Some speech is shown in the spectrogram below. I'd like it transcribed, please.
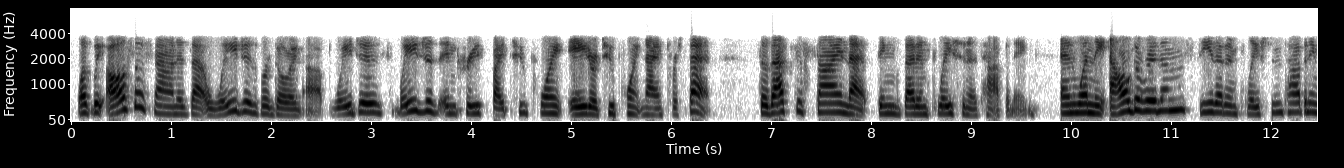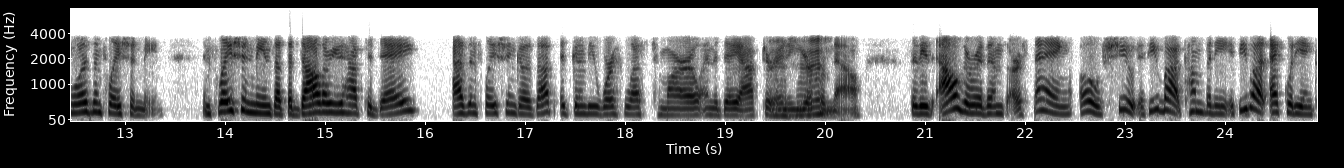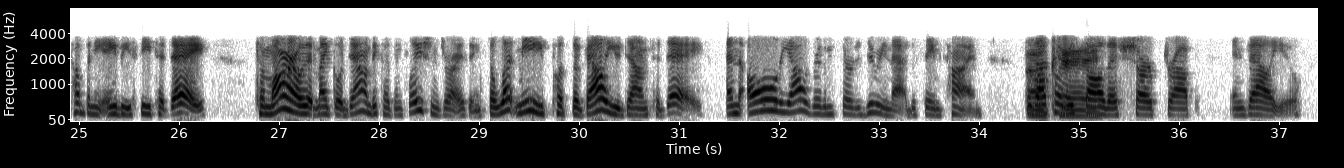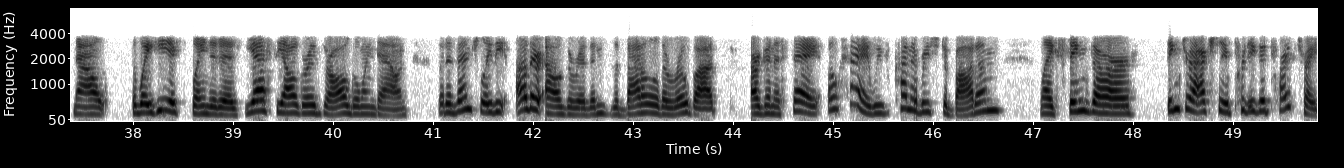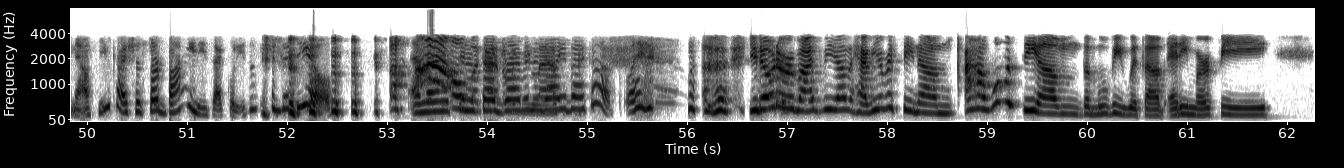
What we also found is that wages were going up. Wages wages increased by 2.8 or 2.9 percent. So that's a sign that things that inflation is happening. And when the algorithms see that inflation is happening, what does inflation mean? Inflation means that the dollar you have today, as inflation goes up, is going to be worth less tomorrow and the day after mm-hmm. and a year mm-hmm. from now. So these algorithms are saying, oh shoot, if you bought company, if you bought equity in company ABC today, tomorrow it might go down because inflation's rising. So let me put the value down today. And all the algorithms started doing that at the same time. So that's okay. why we saw this sharp drop in value. Now, the way he explained it is yes, the algorithms are all going down, but eventually the other algorithms, the battle of the robots, are going to say, oh, hey, we've kind of reached a bottom. Like things are things are actually a pretty good price right now. So you guys should start buying these equities. This is a good deal. and then it's oh going to start God, driving the value back up. Like you know what it reminds me of? Have you ever seen um ah what was the um the movie with um Eddie Murphy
